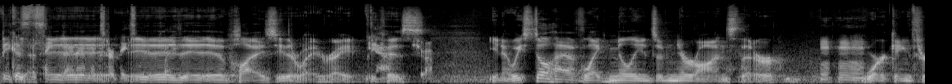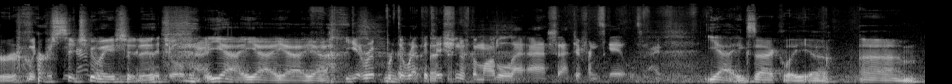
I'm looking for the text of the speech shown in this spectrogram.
because the same It, dynamics are basically. it, it applies either way, right? Yeah, Because sure. You know we still have like millions of neurons that are working through our Mm-hmm. which are situation. right? Yeah, yeah, yeah, yeah. you get rep- the repetition of the model at, at, at different scales, right? Yeah, exactly. Yeah. Um,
